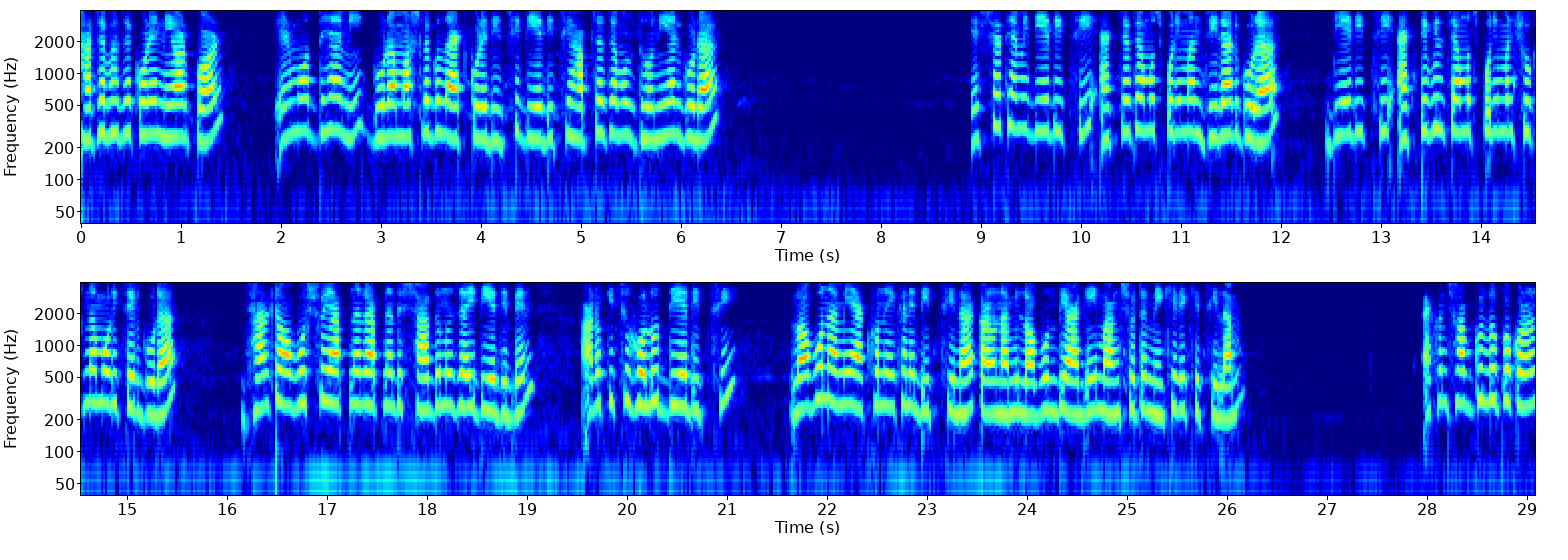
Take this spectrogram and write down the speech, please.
ভাজা ভাজা করে নেওয়ার পর, এর মধ্যে আমি গুঁড়া মশলাগুলো অ্যাড করে দিচ্ছি। দিয়ে দিচ্ছি হাফ চা চামচ ধনিয়ার গুঁড়া। এর সাথে আমি দিয়ে দিচ্ছি এক চা চামচ পরিমাণ জিরার গুঁড়া। দিয়ে দিচ্ছি এক টেবিল চামচ পরিমাণ শুকনা মরিচের গুঁড়া। ঝালটা অবশ্যই আপনারা আপনাদের স্বাদ অনুযায়ী দিয়ে দিবেন। আরও কিছু হলুদ দিয়ে দিচ্ছি। লবণ আমি এখনও এখানে দিচ্ছি না, কারণ আমি লবণ দিয়ে আগেই মাংসটা মেখে রেখেছিলাম। এখন সবগুলো উপকরণ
